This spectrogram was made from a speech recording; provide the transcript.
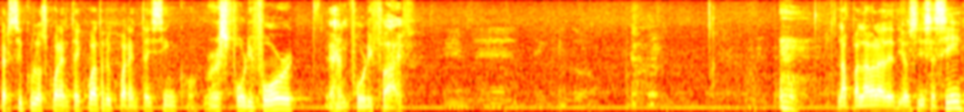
versículos 44 y 45. verse 44 and 45. La palabra de Dios dice así,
